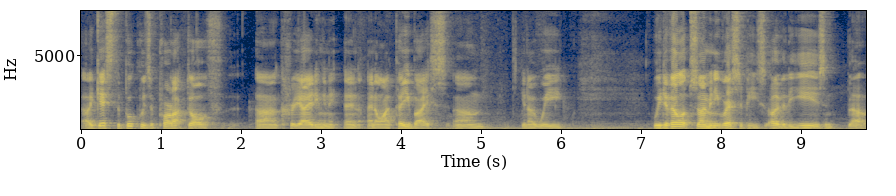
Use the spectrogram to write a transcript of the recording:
I guess, the book was a product of uh, creating an, an, an, IP base. Um, you know, we we developed so many recipes over the years and uh,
